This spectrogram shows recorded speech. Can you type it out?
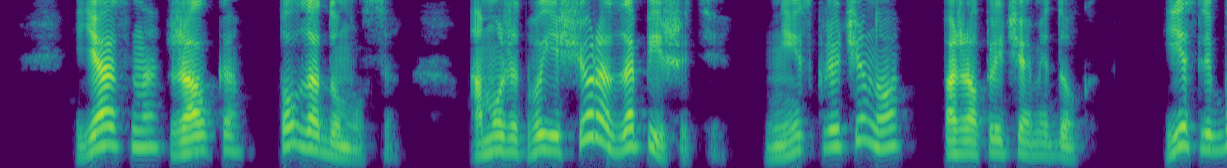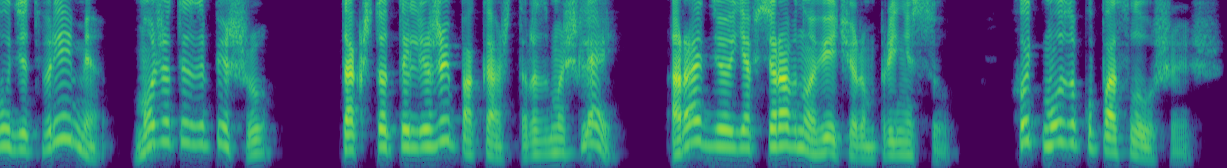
Ясно, жалко. Пол задумался. А может, вы еще раз запишете? Не исключено, пожал плечами док. Если будет время, может и запишу. Так что ты лежи пока что, размышляй. А радио я все равно вечером принесу. Хоть музыку послушаешь.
